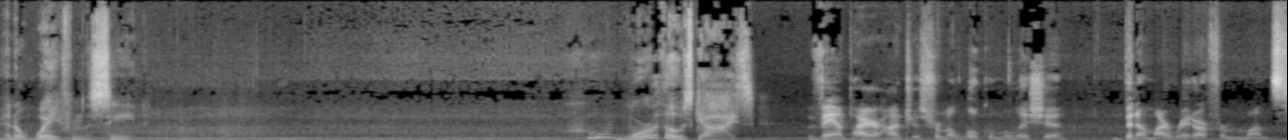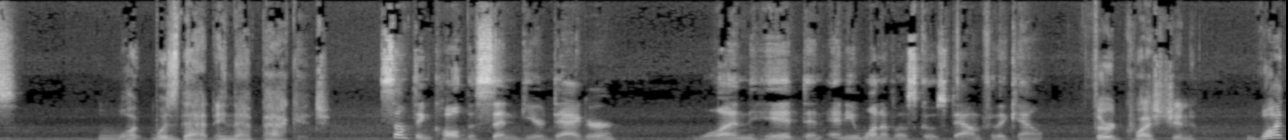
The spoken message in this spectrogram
and away from the scene. Who were those guys? Vampire hunters from a local militia. Been on my radar for months. What was that in that package? Something called the Sengir Dagger. One hit and any one of us goes down for the count. Third question What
